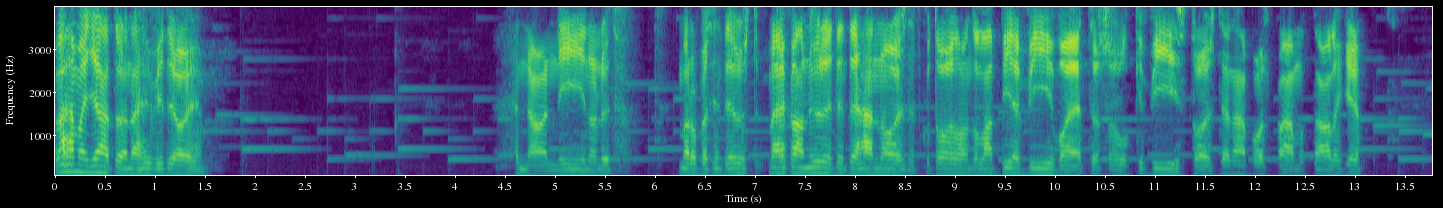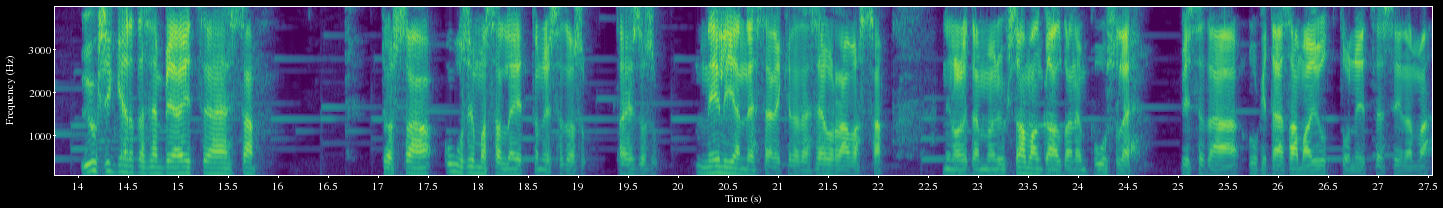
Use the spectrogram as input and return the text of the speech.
vähemmän jäätöä näihin videoihin. No niin, no nyt. Mä rupesin tietysti, mä ekaan yritin tehdä noista, kun toisella on tuollainen pien viiva, että jos se ollutkin 15 ja näin poispäin, mutta tää olikin yksinkertaisempia itse asiassa. Tuossa uusimmassa Leittonissa, tossa, tai siis tuossa neljännessä, eli tätä seuraavassa, niin oli tämmönen yksi samankaltainen puzzle, missä tää luki tää sama juttu, niin itse asiassa siinä mä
